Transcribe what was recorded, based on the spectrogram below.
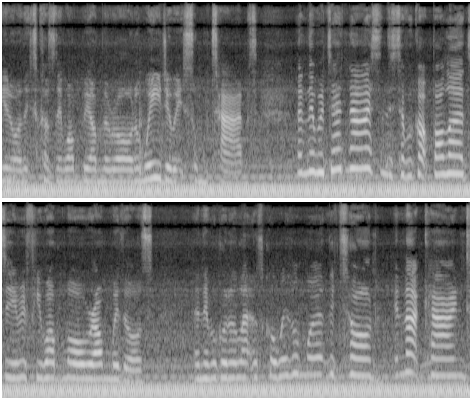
you know it's because they won't be on their own and we do it sometimes. And they were dead nice and they said we've got bollards here if you want more on with us. And they were going to let us go with them weren't they Ton in that kind?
